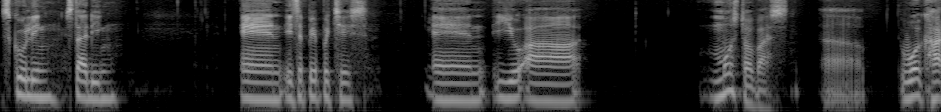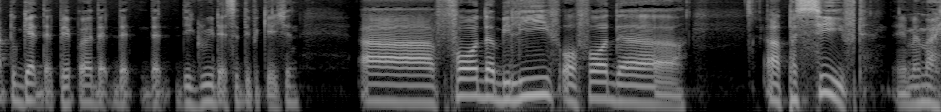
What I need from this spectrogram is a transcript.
schooling, studying, and it's a paper chase. And you are, most of us, uh, work hard to get that paper, that that that degree, that certification, uh, for the belief or for the uh, perceived. Remember, I,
